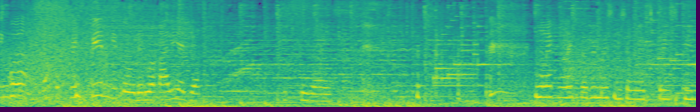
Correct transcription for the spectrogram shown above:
penting gue dapet free spin gitu udah dua kali aja. Itu guys. Ngelek ngelek tapi masih bisa ngeliat free spin.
